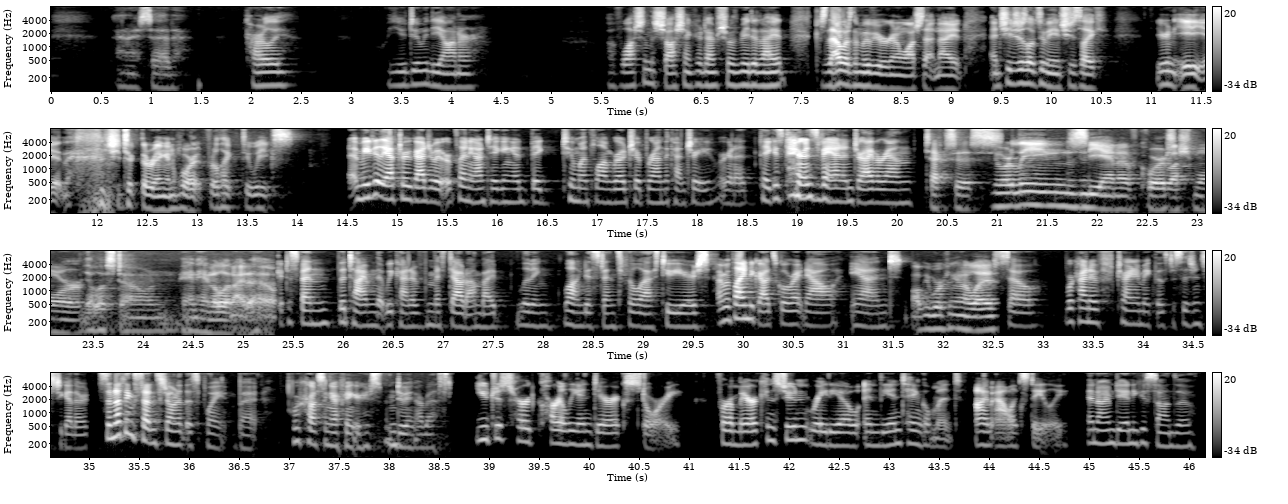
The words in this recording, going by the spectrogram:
And I said, "Carly, will you do me the honor?" Of watching The Shawshank Redemption with me tonight, because that was the movie we were gonna watch that night. And she just looked at me and she's like, you're an idiot. And she took the ring and wore it for like two weeks. Immediately after we graduate, we're planning on taking a big two month long road trip around the country. We're going to take his parents' van and drive around. Texas, New Orleans, Indiana, of course, Rushmore, Yellowstone, Panhandle, and Idaho. Get to spend the time that we kind of missed out on by living long distance for the last two years. I'm applying to grad school right now, and I'll be working in LA. so we're kind of trying to make those decisions together. So nothing's set in stone at this point, but we're crossing our fingers and doing our best. You just heard Carly and Derek's story. For American Student Radio and The Entanglement, I'm Alex Daly. And I'm Danny Costanzo.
